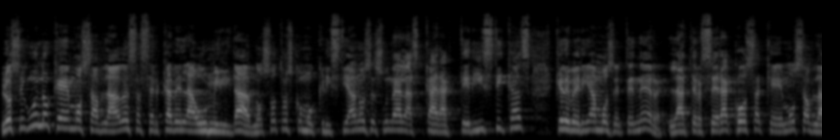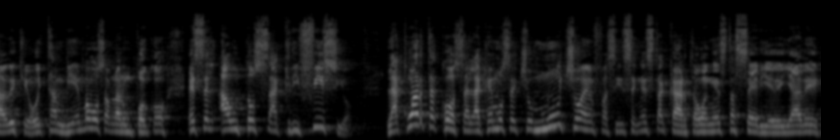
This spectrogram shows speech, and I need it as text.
Lo segundo que hemos hablado es acerca de la humildad. Nosotros como cristianos es una de las características que deberíamos de tener. La tercera cosa que hemos hablado y que hoy también vamos a hablar un poco es el autosacrificio. La cuarta cosa la que hemos hecho mucho énfasis en esta carta o en esta serie de ya de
